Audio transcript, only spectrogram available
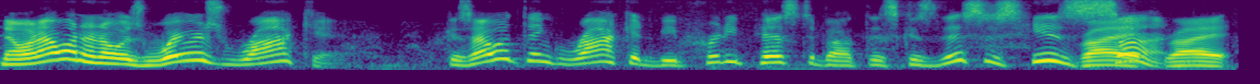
Now, what I want to know is where's Rocket? Because I would think Rocket'd be pretty pissed about this because this is his Right, son. right.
